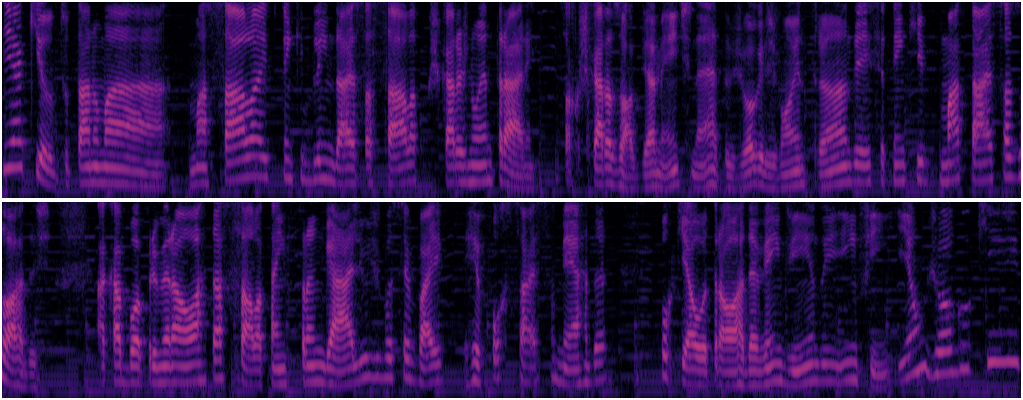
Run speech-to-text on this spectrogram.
E é aquilo, tu tá numa, numa sala e tu tem que blindar essa sala para os caras não entrarem. Só que os caras, obviamente, né, do jogo, eles vão entrando e aí você tem que matar essas hordas. Acabou a primeira horda, a sala tá em frangalhos, você vai reforçar essa merda porque a outra horda vem vindo e enfim. E é um jogo que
